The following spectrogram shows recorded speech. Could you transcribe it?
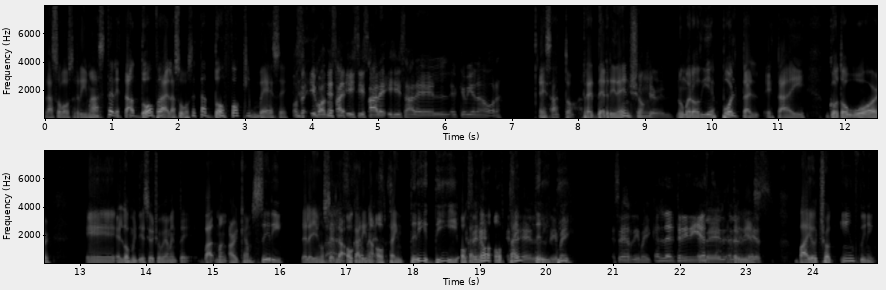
Last of Us Remaster está dos, o sea, Last of Us está dos fucking veces. O sea, y cuando sale, y si sale, y si sale el, el que viene ahora. Exacto. Red Dead Redemption. Número 10, Portal, está ahí. God of War. eh, el 2018, obviamente, Batman Arkham City. The Legend of Nah, Zelda Ocarina of Time 3D. Ocarina of ese es Time el 3D. remake. Ese es el remake. El del 3DS. El, de- el del 3DS. 10. Bioshock Infinite.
